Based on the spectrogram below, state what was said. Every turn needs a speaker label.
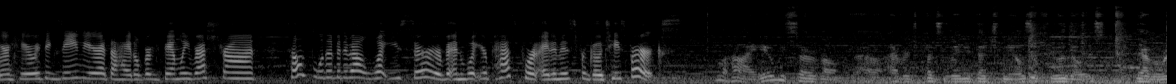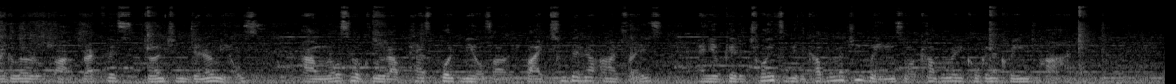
Speaker 1: We're here with Xavier at the Heidelberg Family Restaurant. Tell us a little bit about what you serve and what your passport item is for Go Taste Berks.
Speaker 2: Well, hi, here we serve um, uh, average Pennsylvania Dutch meals, a few of those. We have a regular uh, breakfast, lunch, and dinner meals. Um, we also include our passport meals. Uh, you buy two dinner entrees, and you'll get a choice of either complimentary wings or a complimentary coconut cream pie.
